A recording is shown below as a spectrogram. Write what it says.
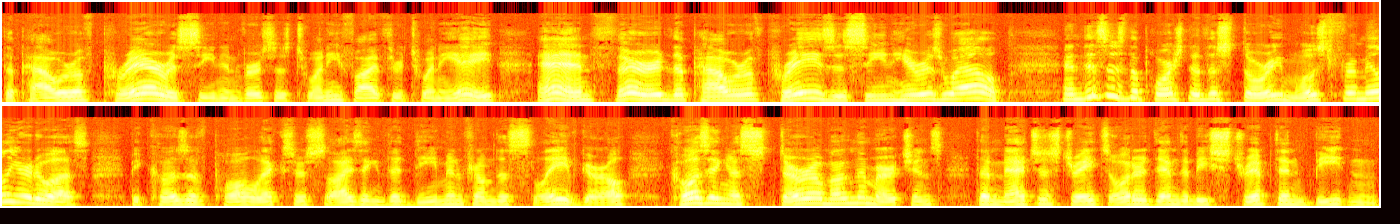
the power of prayer is seen in verses 25 through 28. And third, the power of praise is seen here as well. And this is the portion of the story most familiar to us because of Paul exorcising the demon from the slave girl, causing a stir among the merchants. The magistrates ordered them to be stripped and beaten.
